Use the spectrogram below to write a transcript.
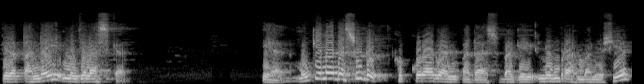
Tidak pandai menjelaskan. Ya, mungkin ada sudut kekurangan pada sebagai lumrah manusia,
